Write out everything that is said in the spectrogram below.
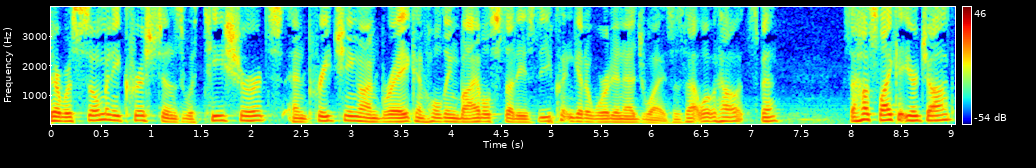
there were so many Christians with T-shirts and preaching on break and holding Bible studies that you couldn't get a word in edgewise. Is that what, how it's been? Is that how it's like at your job?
